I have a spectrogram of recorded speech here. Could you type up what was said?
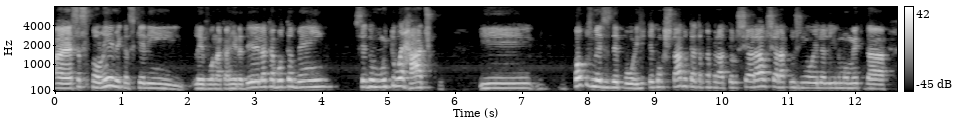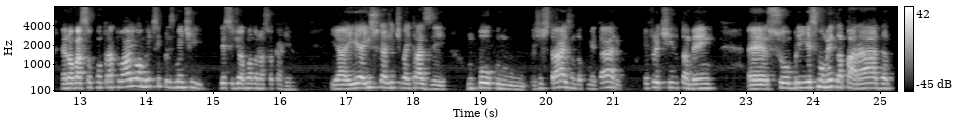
essas polêmicas que ele levou na carreira dele, ele acabou também sendo muito errático. E poucos meses depois de ter conquistado o tetracampeonato pelo Ceará, o Ceará cozinhou ele ali no momento da renovação contratual e o Almir simplesmente decidiu abandonar sua carreira. E aí é isso que a gente vai trazer um pouco no. A gente traz no documentário, refletindo também é, sobre esse momento da parada,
